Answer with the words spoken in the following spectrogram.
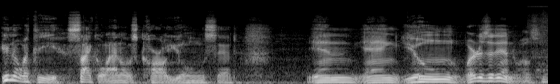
You know what the psychoanalyst Carl Jung said? Yin, yang, Jung. Where does it end, Wilson?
